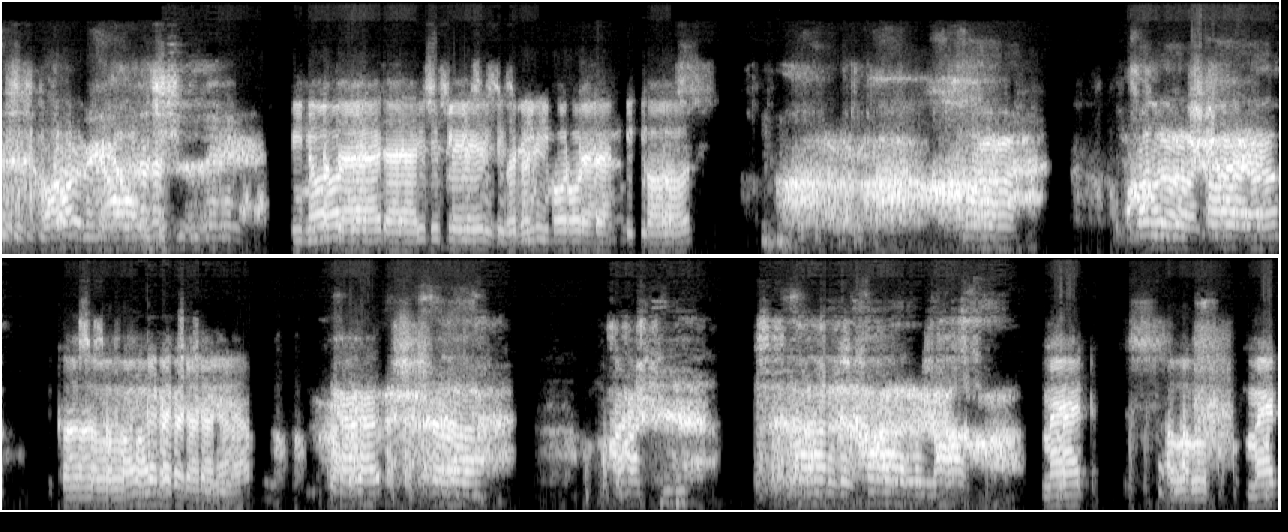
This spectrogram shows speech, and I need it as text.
this is going to be know that, that this place is very important because because our founder Acharya had met our met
